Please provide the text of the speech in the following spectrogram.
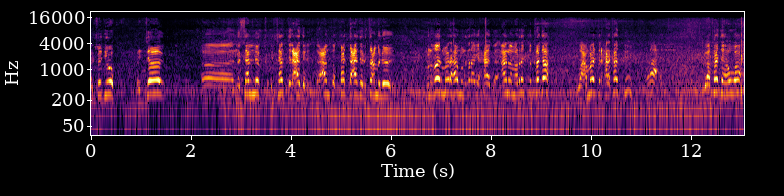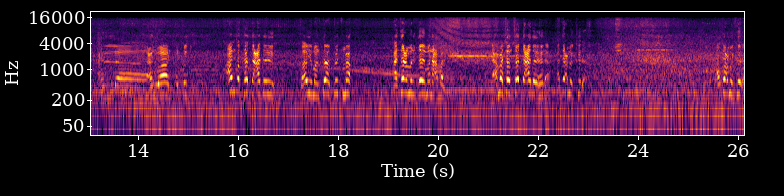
الفيديو إزاي آه، نسلك السد العدلي لو عندك سد عدلي تعمل إيه؟ من غير مرهم من غير أي حاجة. أنا مريت بكده وعملت الحركات دي وراحت وهكذا هو عنوان الفيديو. عندك سد عدلي في أي منطقة في هتعمل زي ما أنا عملت. يعني مثلا سد عدلي هنا هتعمل كده. هتعمل كده.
